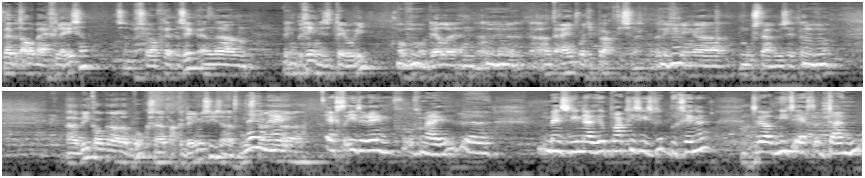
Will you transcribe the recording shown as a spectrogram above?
We hebben het allebei gelezen, zowel Fred als ik. En ehm, in het begin is het theorie over de modellen. En, eh, en, eh, aan het eind word je praktischer richting moestuin bezitten. Eh, wie kopen nou dat boek? Zijn het academici? Zijn het moestuin? nee, nee. Echt iedereen, volgens mij. Mensen die naar heel praktisch iets beginnen. Terwijl het niet echt een, tuin,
